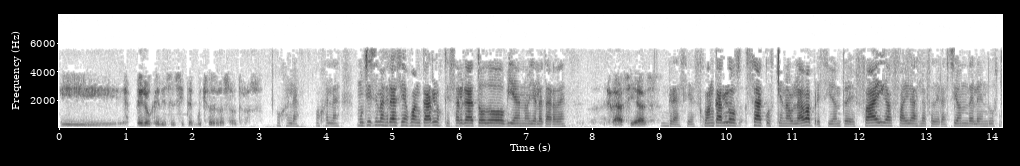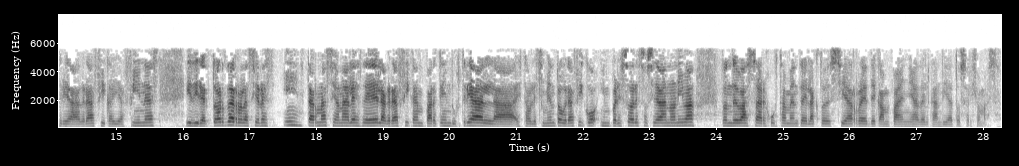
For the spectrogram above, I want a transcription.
y espero que necesite mucho de nosotros. Ojalá, ojalá. Muchísimas gracias, Juan Carlos. Que salga todo bien hoy a la tarde. Gracias. Gracias. Juan Carlos Saco es quien hablaba, presidente de FAIGA. FAIGA es la Federación de la Industria Gráfica y Afines y director de Relaciones Internacionales de la Gráfica en Parque Industrial, la establecimiento gráfico Impresores Sociedad Anónima, donde va a ser justamente el acto de cierre de campaña del candidato Sergio Massa.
